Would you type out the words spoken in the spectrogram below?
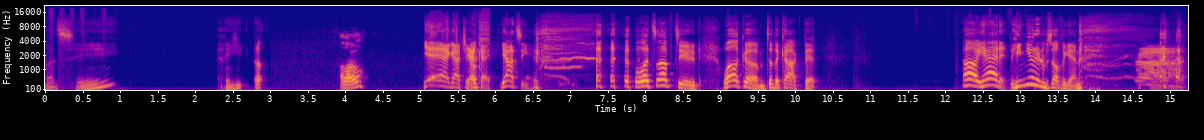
Let's see. I think he. Oh, Hello? yeah, I got you. Yes. Okay, Yahtzee. What's up, dude? Welcome to the cockpit. Oh, he had it. He muted himself again. Ah.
